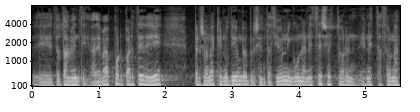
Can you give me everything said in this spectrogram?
eh, totalmente. Además, por parte de personas que no tienen representación ninguna en este sector, en, esta zona,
